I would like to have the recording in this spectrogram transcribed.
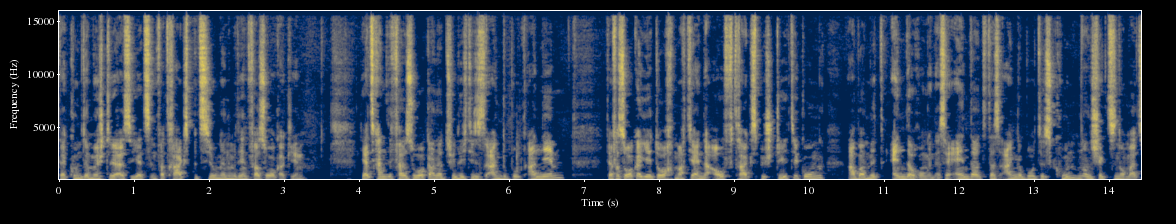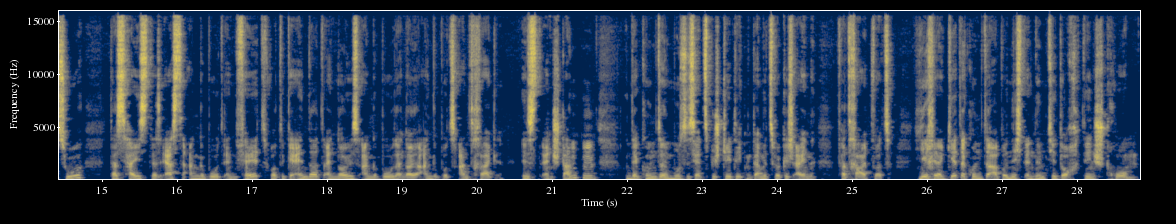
Der Kunde möchte also jetzt in Vertragsbeziehungen mit dem Versorger gehen. Jetzt kann der Versorger natürlich dieses Angebot annehmen. Der Versorger jedoch macht ja eine Auftragsbestätigung, aber mit Änderungen. Also er ändert das Angebot des Kunden und schickt es nochmal zu. Das heißt, das erste Angebot entfällt, wurde geändert, ein neues Angebot, ein neuer Angebotsantrag ist entstanden und der Kunde muss es jetzt bestätigen, damit es wirklich ein Vertrag wird. Hier reagiert der Kunde aber nicht, er nimmt jedoch den Strom.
